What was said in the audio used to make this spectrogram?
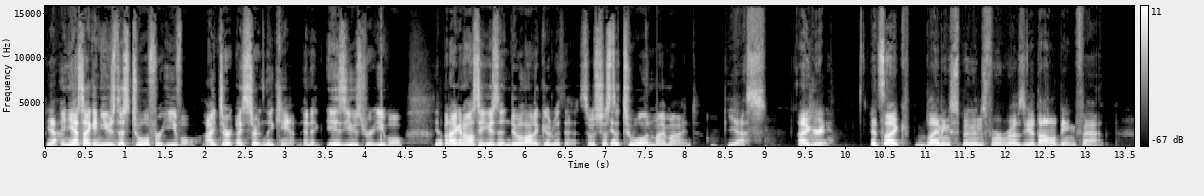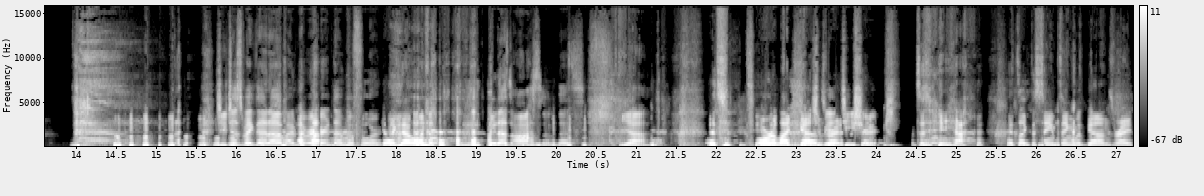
Yeah. And yes, I can use this tool for evil. I, ter- I certainly can. And it is used for evil. Yep. But I can also use it and do a lot of good with it. So it's just Yep. a tool in my mind. Yes, I agree. It's like blaming spoons for Rosie O'Donnell being fat. Did you just make that up? I've never heard that before. You like that one? Dude, that's awesome. That's, yeah. It's or like guns, should be right? a It's the t shirt. same- It's a, yeah, it's like the same thing with guns, right?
